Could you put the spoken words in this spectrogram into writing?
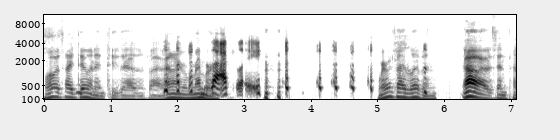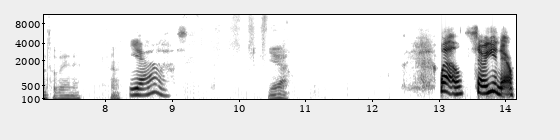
What was I doing in 2005? I don't even remember. Exactly. Where was I living? Oh, I was in Pennsylvania. yeah. Yeah. Well, so you know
